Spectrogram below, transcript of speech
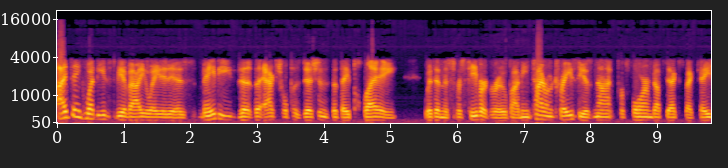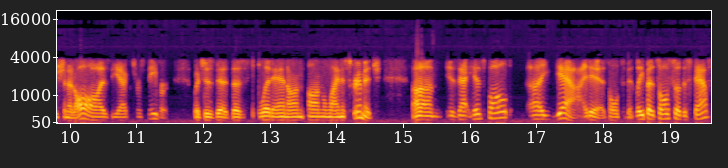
I think what needs to be evaluated is maybe the the actual positions that they play within this receiver group. I mean, Tyrone Tracy has not performed up to expectation at all as the X receiver. which is the the split end on on the line of scrimmage. Um, is that his fault? Uh, yeah, it is ultimately, but it's also the staff's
